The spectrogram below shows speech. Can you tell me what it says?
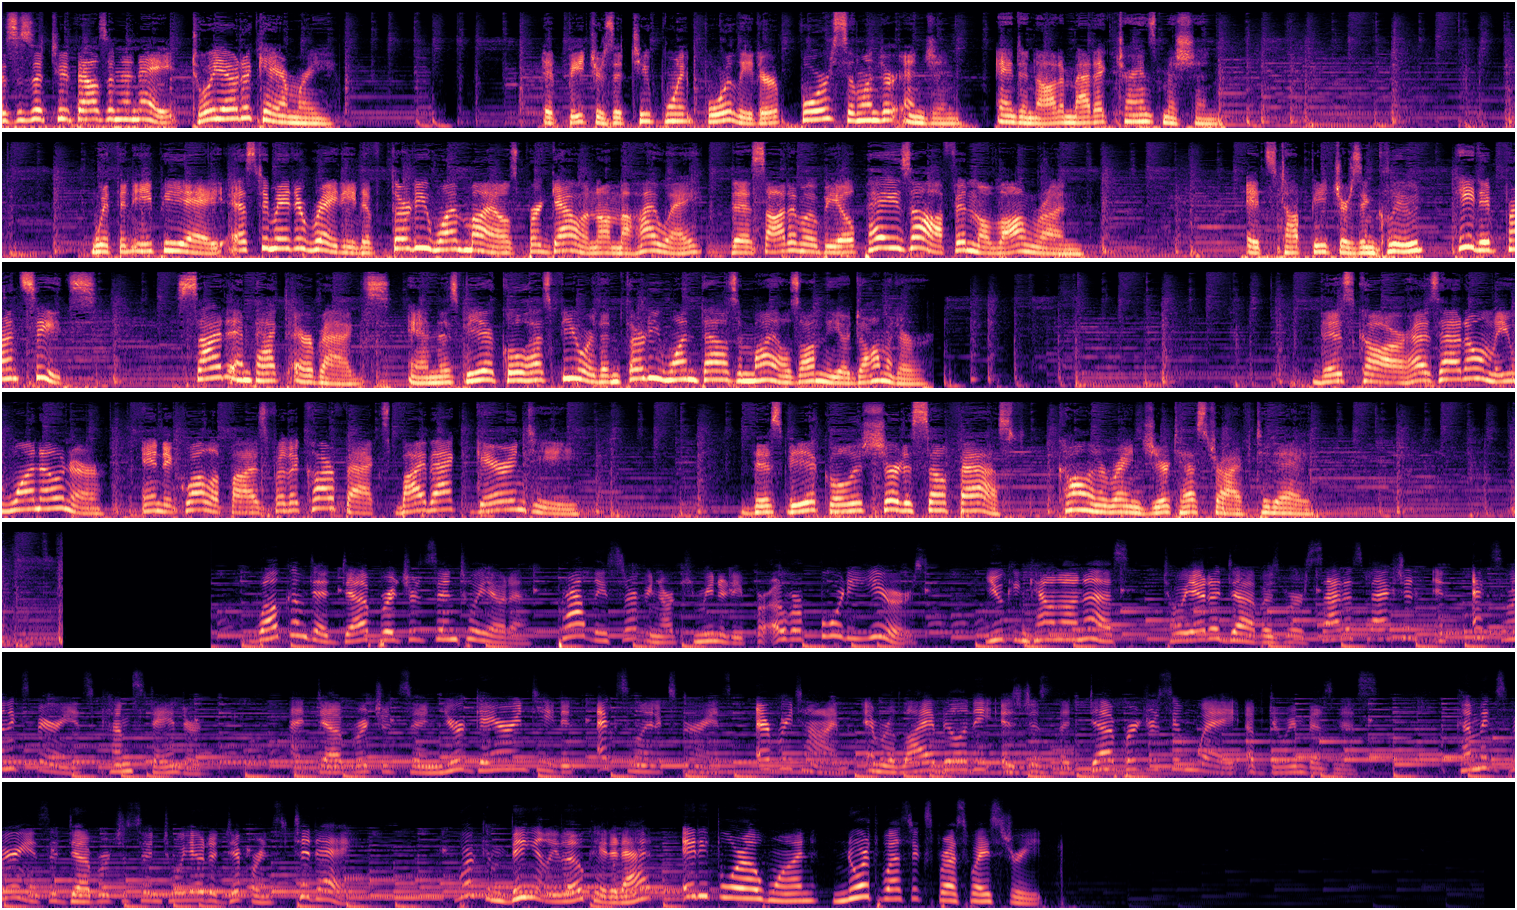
This is a 2008 Toyota Camry. It features a 2.4-liter four-cylinder engine and an automatic transmission. With an EPA estimated rating of 31 miles per gallon on the highway, this automobile pays off in the long run. Its top features include heated front seats, side impact airbags, and this vehicle has fewer than 31,000 miles on the odometer. This car has had only one owner, and it qualifies for the Carfax buyback guarantee. This vehicle is sure to sell fast. Call and arrange your test drive today. Welcome to Dub Richardson Toyota, proudly serving our community for over 40 years. You can count on us. Toyota Dub is where satisfaction and excellent experience come standard. At Dub Richardson, you're guaranteed an excellent experience every time, and reliability is just the Dub Richardson way of doing business. Come experience the Dub Richardson Toyota difference today. We're conveniently located at 8401 Northwest Expressway Street.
